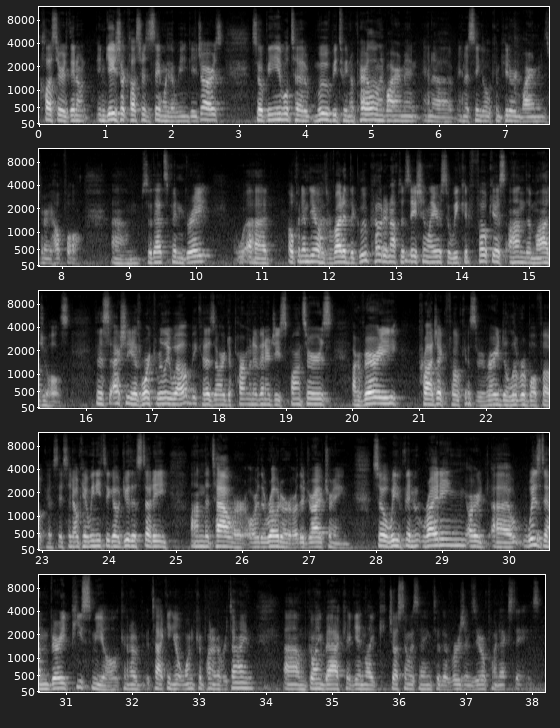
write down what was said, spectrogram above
clusters, they don't engage their clusters the same way that we engage ours. So being able to move between a parallel environment and a, and a single computer environment is very helpful. Um, so that's been great. Uh, OpenMDO has provided the glue code and optimization layer so we could focus on the modules. This actually has worked really well because our Department of Energy sponsors are very project focused, they're very deliverable focused. They say, okay, we need to go do the study on the tower or the rotor or the drivetrain. So we've been writing our uh, WISDEM very piecemeal, kind of attacking it one component over time, um, going back again, like Justin was saying, to the version 0.x days.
